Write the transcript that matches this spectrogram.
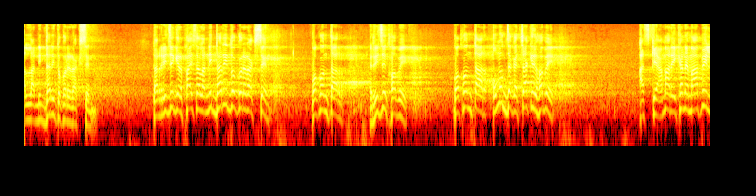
আল্লাহ নির্ধারিত করে রাখছেন। তার রিজিকের ফায়সালা নির্ধারিত করে রাখছেন। কখন তার রিজিক হবে, কখন তার অমুক জায়গায় চাকরি হবে, আজকে আমার এখানে মাহফিল,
